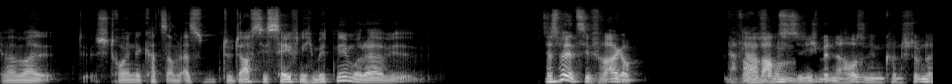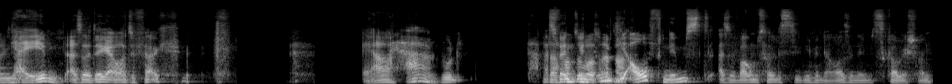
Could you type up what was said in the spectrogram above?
Ja, mal streuende Katze, also du darfst sie safe nicht mitnehmen oder? Das wäre jetzt die Frage, ob. Ja, warum, ja, warum sie nicht mit nach Hause nehmen können? Stimmt eigentlich. Ja, eben. Also, Digga, what the fuck. ja. Ja, gut. Also, wenn, wenn du die aufnimmst, also warum solltest du die nicht mit nach Hause nehmen? Das glaube ich schon.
